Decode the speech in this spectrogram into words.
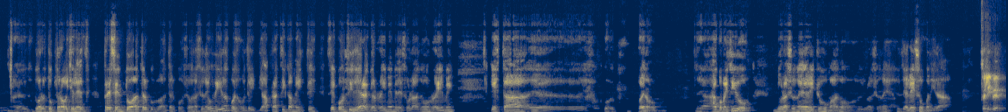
doctora Bachelet presentó ante el, ante el, Consejo de Naciones Unidas, pues donde ya prácticamente se considera que el régimen venezolano es un régimen que está, eh, bueno, ha cometido violaciones de derechos humanos, violaciones de lesa humanidad. Felipe,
